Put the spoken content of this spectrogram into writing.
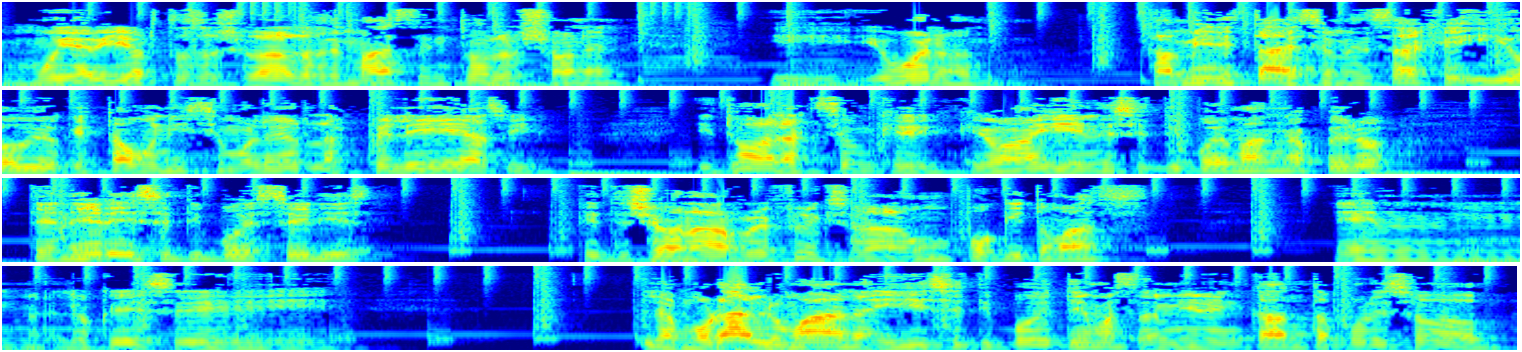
muy abiertos a ayudar a los demás en todos los shonen. Y, bueno, también está ese mensaje y obvio que está buenísimo leer las peleas y, y toda la acción que, que va ahí en ese tipo de mangas, pero tener ese tipo de series que te llevan a reflexionar un poquito más en lo que es eh, la moral humana y ese tipo de temas a mí me encanta, por eso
